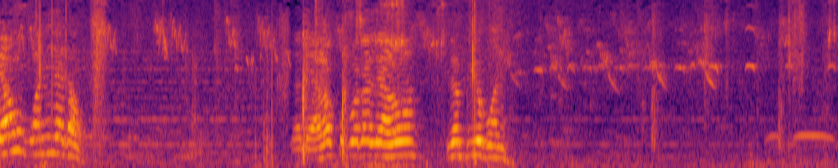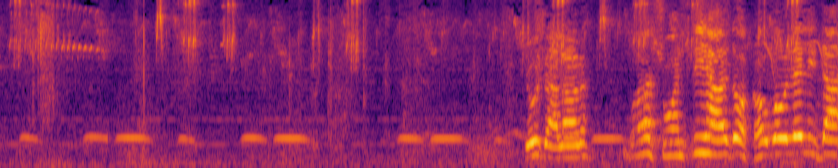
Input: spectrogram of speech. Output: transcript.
બે, હું પાણી લેતા આવું. લે આવો પોપટલાલ લે, પીઓ પાણી. કેવું ચાલે હવે? બસ, શાંતિ હાલ તો. ઘઉં બહુ લઈ લીધા,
